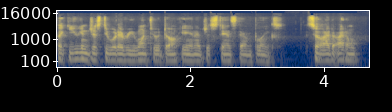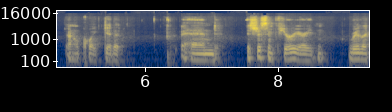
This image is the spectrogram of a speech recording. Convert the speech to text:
Like you can just do whatever you want to a donkey and it just stands there and blinks. So I, I don't I don't quite get it, and it's just infuriating. Really,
